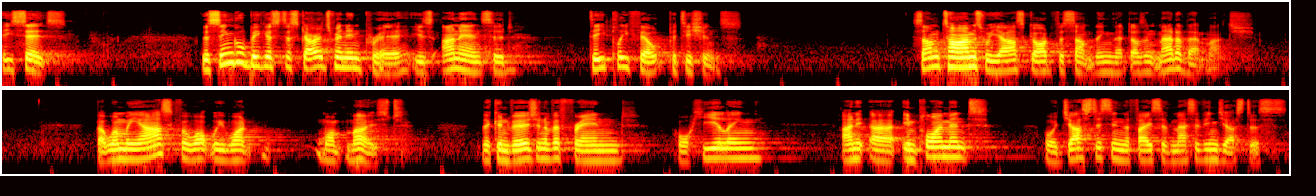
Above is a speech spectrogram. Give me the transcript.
He says, The single biggest discouragement in prayer is unanswered, deeply felt petitions. Sometimes we ask God for something that doesn't matter that much. But when we ask for what we want want most the conversion of a friend, or healing, un- uh, employment, or justice in the face of massive injustice.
